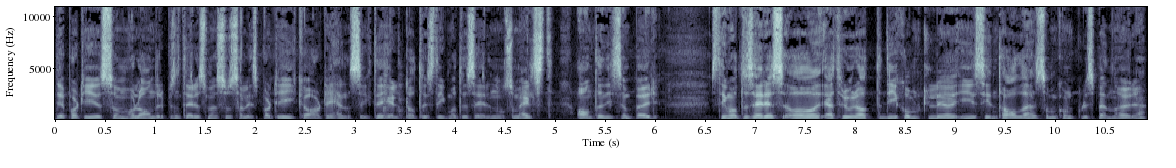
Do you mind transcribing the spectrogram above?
det partiet som Hollande representerer som et sosialistparti, ikke har til hensikt i hele tatt å stigmatisere noe som helst, annet enn de som bør stigmatiseres. Og jeg tror at de kommer til, i sin tale, som kommer til å bli spennende å høre,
